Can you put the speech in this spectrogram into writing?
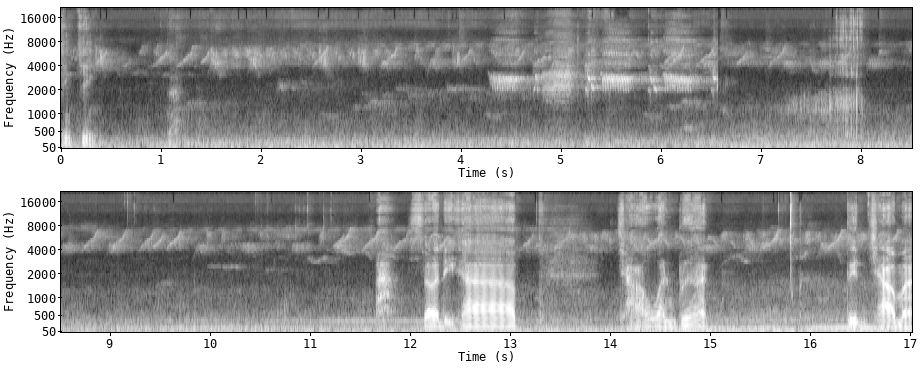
จริง ๆสวัสดีครับ เช้าวันพฤหัส ตื่นเช้ามา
